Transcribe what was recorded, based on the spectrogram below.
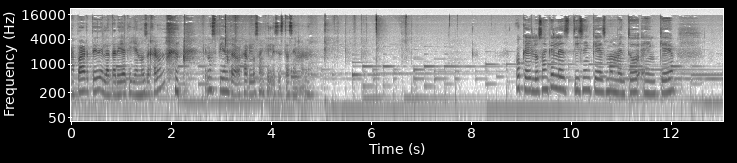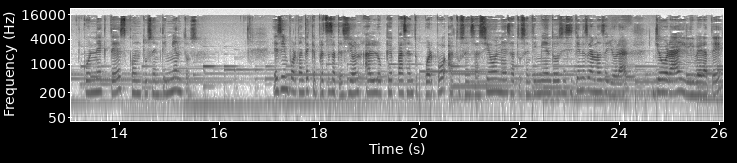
aparte de la tarea que ya nos dejaron, que nos piden trabajar los ángeles esta semana. Ok, los ángeles dicen que es momento en que conectes con tus sentimientos. Es importante que prestes atención a lo que pasa en tu cuerpo, a tus sensaciones, a tus sentimientos. Y si tienes ganas de llorar, llora y libérate.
